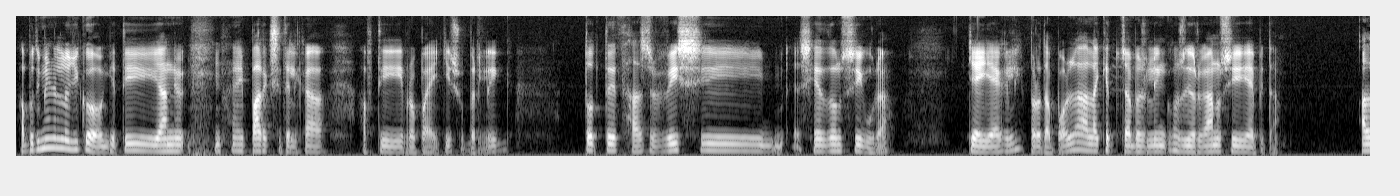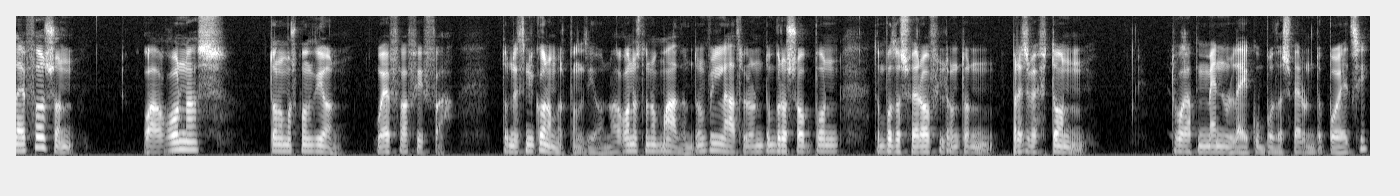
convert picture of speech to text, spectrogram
Από τη μία είναι λογικό γιατί αν υπάρξει τελικά αυτή η Ευρωπαϊκή Super League τότε θα σβήσει σχεδόν σίγουρα και η Έγλη πρώτα απ' όλα αλλά και το Champions League ως διοργάνωση έπειτα. Αλλά εφόσον ο αγώνας των ομοσπονδιών, UEFA, FIFA, των εθνικών ομοσπονδιών, ο αγώνας των ομάδων, των φιλάθλων, των προσώπων, των ποδοσφαιρόφιλων, των πρεσβευτών του αγαπημένου λαϊκού ποδοσφαίρου, να το πω έτσι,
